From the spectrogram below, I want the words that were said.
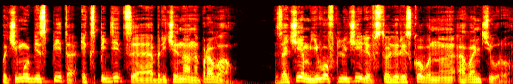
Почему без Пита экспедиция обречена на провал? Зачем его включили в столь рискованную авантюру?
